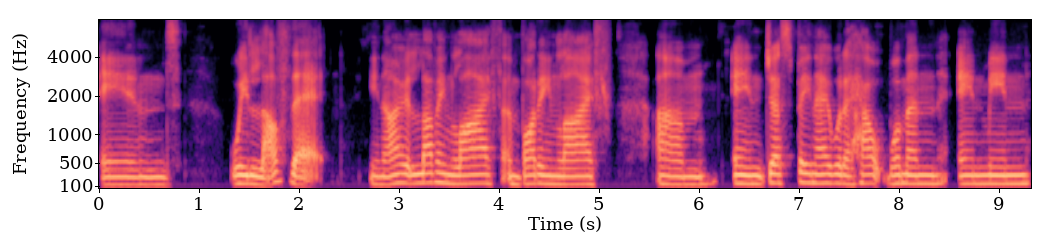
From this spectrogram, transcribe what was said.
and we love that, you know, loving life, embodying life, um, and just being able to help women and men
